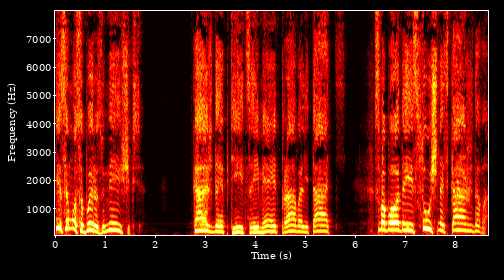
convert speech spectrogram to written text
и, само собой, разумеющихся. Каждая птица имеет право летать. Свобода есть сущность каждого.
